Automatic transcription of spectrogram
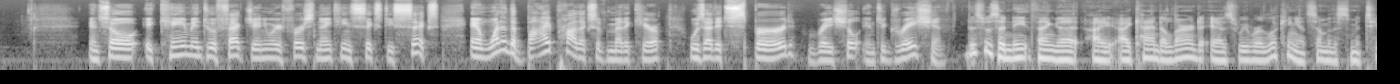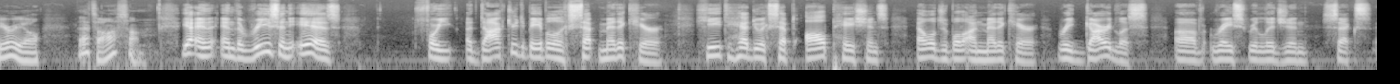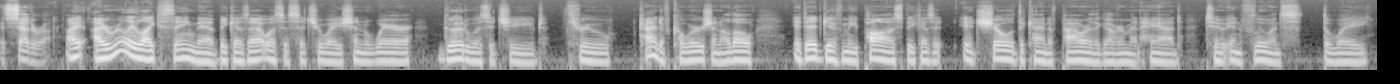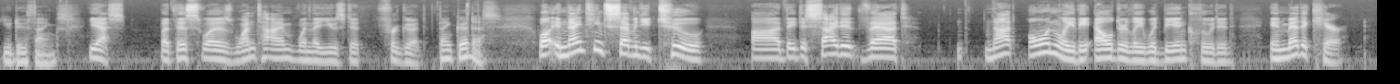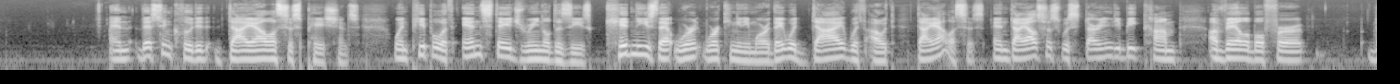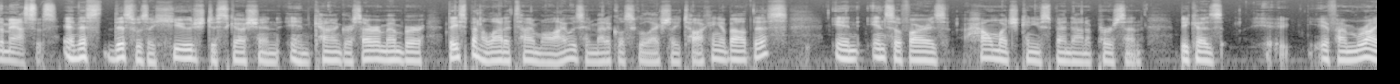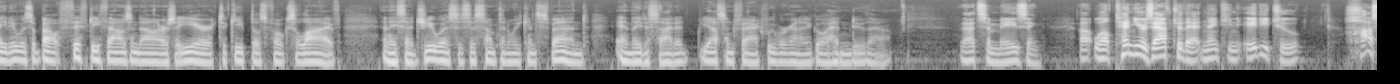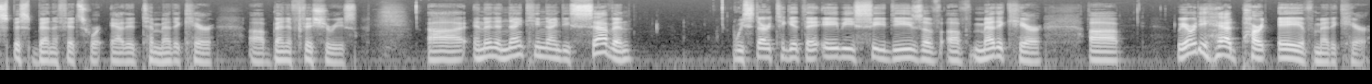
And so it came into effect January 1st, 1966. And one of the byproducts of Medicare was that it spurred racial integration. This was a neat thing that I, I kind of learned as we were looking at some of this material. That's awesome. Yeah, and, and the reason is for a doctor to be able to accept Medicare, he had to accept all patients eligible on Medicare, regardless of race, religion, sex, etc. I, I really liked seeing that because that was a situation where good was achieved through kind of coercion, although it did give me pause because it, it showed the kind of power the government had to influence the way you do things. Yes, but this was one time when they used it for good. Thank goodness. Well, in 1972, uh, they decided that not only the elderly would be included in Medicare, and this included dialysis patients. When people with end stage renal disease, kidneys that weren't working anymore, they would die without dialysis. And dialysis was starting to become available for the masses. And this this was a huge discussion in Congress. I remember they spent a lot of time while I was in medical school actually talking about this in insofar as how much can you spend on a person because eh, if I'm right, it was about fifty thousand dollars a year to keep those folks alive. And they said, "Gee whiz, is this something we can spend?" And they decided, yes, in fact, we were going to go ahead and do that. That's amazing. Uh, well, ten years after that, in 1982, hospice benefits were added to Medicare uh, beneficiaries, uh, and then in 1997, we start to get the ABCDs of of Medicare. Uh, we already had Part A of Medicare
